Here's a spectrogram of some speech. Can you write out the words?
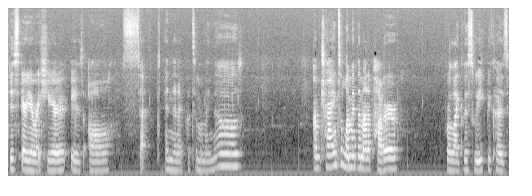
this area right here is all set. And then I put some on my nose. I'm trying to limit the amount of powder for like this week because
